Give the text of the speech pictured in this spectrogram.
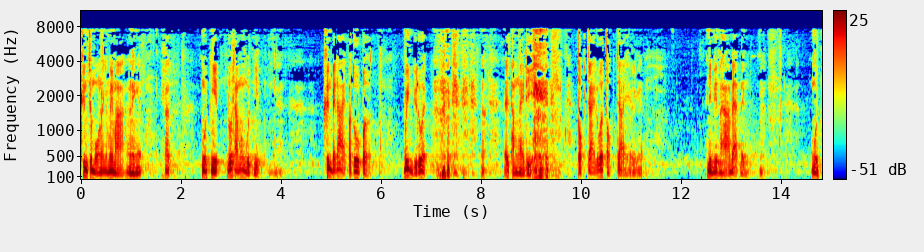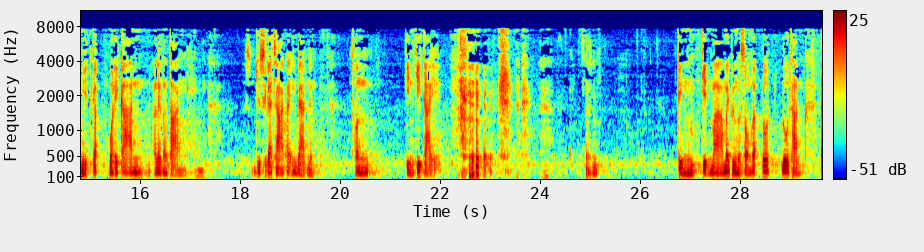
ครึ่งชั่วโมงแล้วยังไม่มาอะไรเงี้ยหงุดหงิดรู้ทางว่าหงุดหงิด ขึ้นไปได้ประตูเปิด วิ่งอยู่ด้วยไอ้ทำไงดี ตกใจหรือว่าตกใจอะไรเงี้ยยังมีปัญหาแบบหนึ่งหงุดหงิดกับบริการอะไรต่างๆอยู่ศิราชาก็อีกแบบหนึ่งทนกลิ่นขี้ไก่ กลิ่นกลิ่นมาไม่พึงประสงค์ก็รู้รู้ทัน แต่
